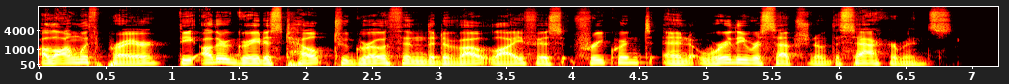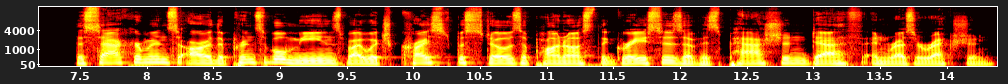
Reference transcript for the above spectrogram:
Along with prayer, the other greatest help to growth in the devout life is frequent and worthy reception of the sacraments. The sacraments are the principal means by which Christ bestows upon us the graces of his passion, death, and resurrection.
